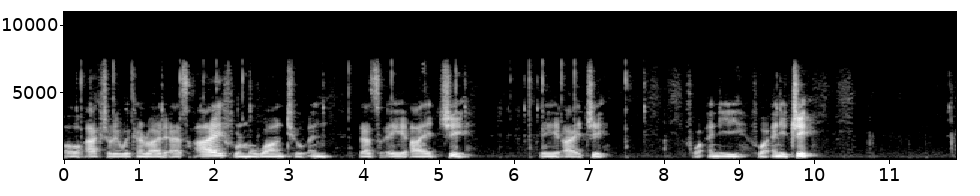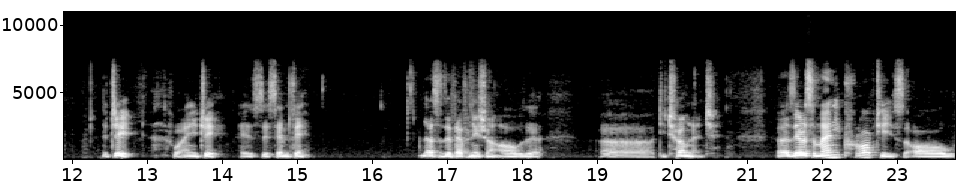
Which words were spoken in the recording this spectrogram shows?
or actually we can write as i from 1 to n. That's aij for any for any j. The j for any j is the same thing. That's the definition of the uh, determinant. Uh, there's many properties of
